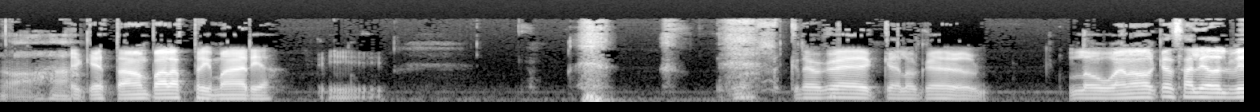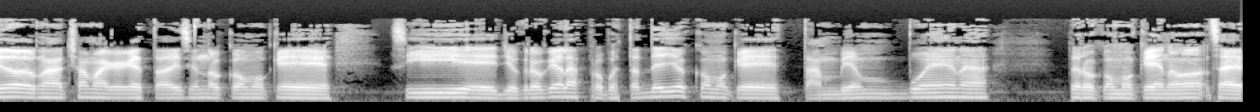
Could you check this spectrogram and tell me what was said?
Ajá. el que estaban para las primarias. Y creo que, que lo que lo bueno que salió del video es una chamaca que está diciendo como que sí, eh, yo creo que las propuestas de ellos como que están bien buenas, pero como que no, o sea,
